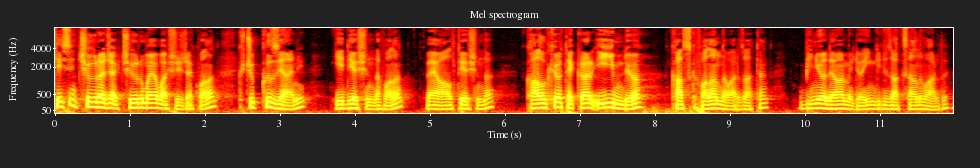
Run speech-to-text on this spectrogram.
kesin çığıracak, çığırmaya başlayacak falan. Küçük kız yani. 7 yaşında falan veya 6 yaşında. Kalkıyor tekrar iyiyim diyor. Kaskı falan da var zaten. Biniyor devam ediyor. İngiliz aksanı vardı.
